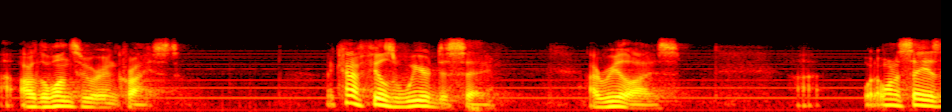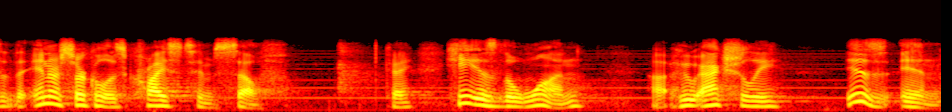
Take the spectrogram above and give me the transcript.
uh, are the ones who are in Christ. It kind of feels weird to say. I realize. Uh, what I want to say is that the inner circle is Christ Himself. Okay? He is the one uh, who actually is in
